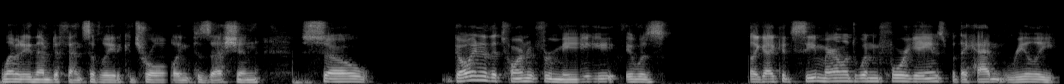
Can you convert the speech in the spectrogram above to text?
limiting them defensively to controlling possession. So going to the tournament for me, it was like I could see Maryland winning four games, but they hadn't really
